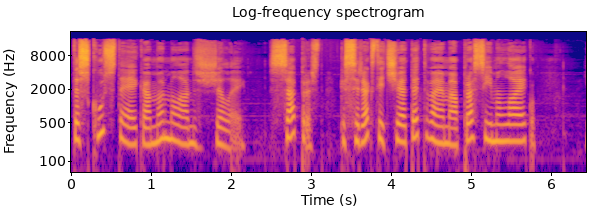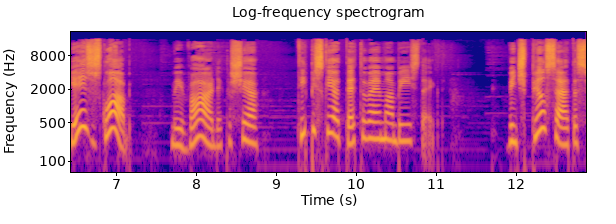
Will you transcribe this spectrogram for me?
Tas kustēja kā marmelādes žēlēja. Saprast, kas ir rakstīts šajā tetovējumā, prasīja man laiku, Jēzus glābi bija vārdi, kas šajā tipiskajā tetovējumā bija izteikti. Viņš pilsētas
